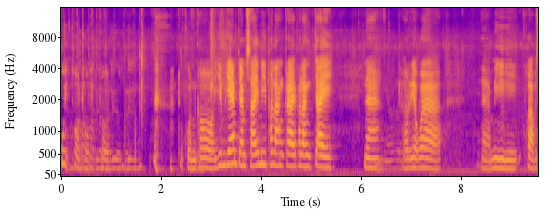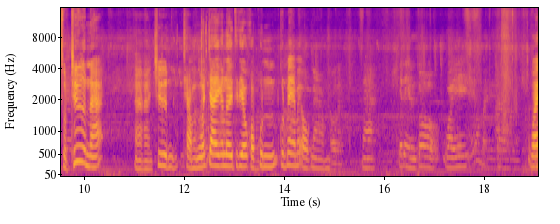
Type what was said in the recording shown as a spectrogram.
อุ้ยโทษโทษโทษลืมลืม ทุกคนก็ยิ้มแย้มแจ่มใสมีพลังกายพลังใจนะฮะเขาเรียกว่ามีความสดชื่นนะฮะชื่นฉ่ำหัวใจกันเลยทีเดียวขอบคุณคุณแม่ไม่ออกนามนะแกเองก็ไว้ไว้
